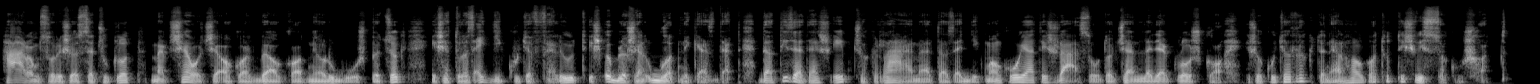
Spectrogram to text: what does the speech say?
háromszor is összecsuklott, mert sehogy se akart beakadni a rugós pöcök, és ettől az egyik kutya felült, és öblösen ugatni kezdett. De a tizedes épp csak ráemelte az egyik mankóját, és rászólt, hogy csend legyen kloska, és a kutya rögtön elhallgatott, és visszakushadt.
